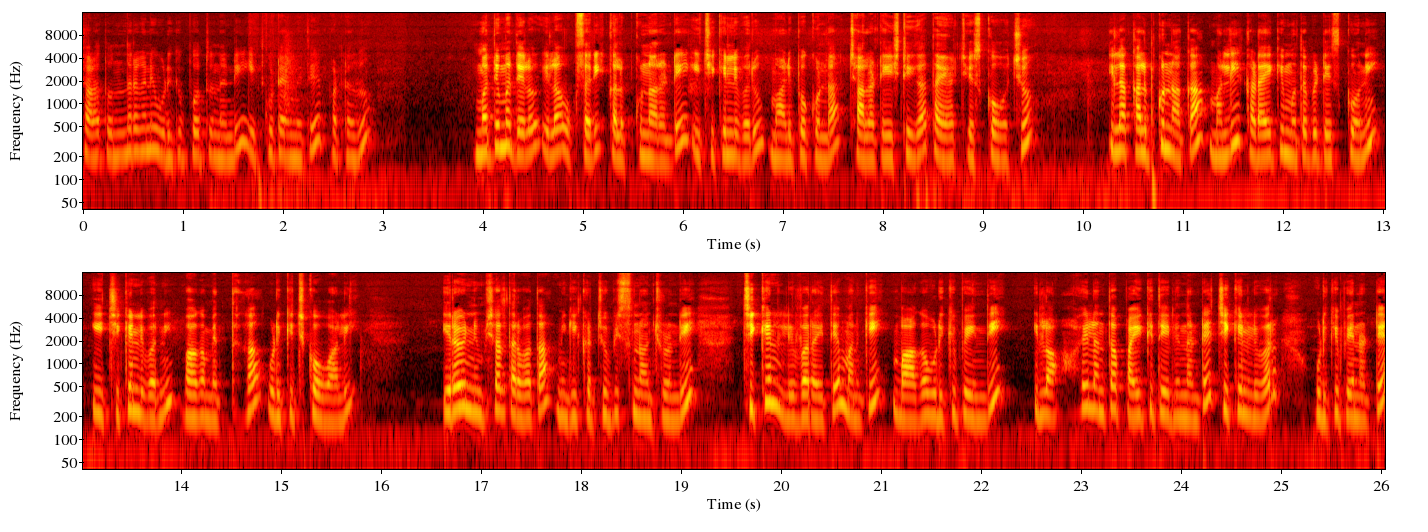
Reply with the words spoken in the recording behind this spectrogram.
చాలా తొందరగానే ఉడికిపోతుందండి. ఎక్కువ టైం అయితే పట్టదు. మధ్య మధ్యలో ఇలా ఒకసారి కలుపుకున్నారంటే ఈ చికెన్ లివరు మాడిపోకుండా చాలా టేస్టీగా తయారు చేసుకోవచ్చు. ఇలా కలుపుకున్నాక మళ్ళీ కడాయికి మూత పెట్టేసుకొని ఈ చికెన్ లివర్ని బాగా మెత్తగా ఉడికించుకోవాలి. ఇరవై నిమిషాల తర్వాత మీకు ఇక్కడ చూపిస్తున్నాను చూడండి. చికెన్ లివర్ అయితే మనకి బాగా ఉడికిపోయింది. ఇలా ఆయిల్ అంతా పైకి తేలిందంటే చికెన్ లివర్ ఉడికిపోయినట్టే.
